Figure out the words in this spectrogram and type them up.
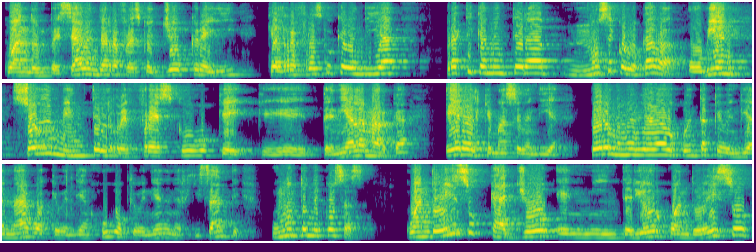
Cuando empecé a vender refresco, yo creí que el refresco que vendía prácticamente era, no se colocaba, o bien solamente el refresco que, que tenía la marca era el que más se vendía. Pero no me había dado cuenta que vendían agua, que vendían jugo, que vendían energizante, un montón de cosas. Cuando eso cayó en mi interior, cuando eso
